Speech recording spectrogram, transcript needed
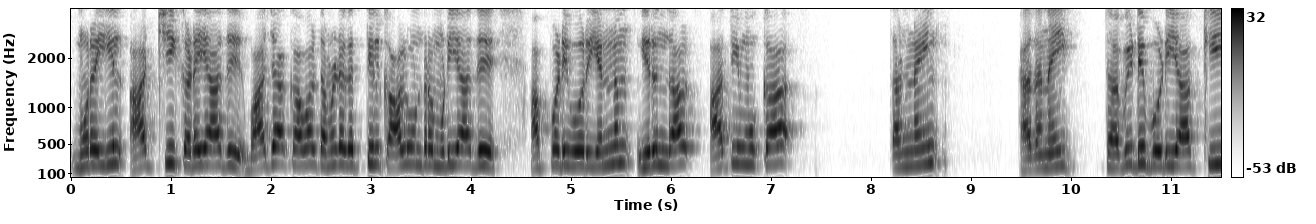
முறையில் ஆட்சி கிடையாது. பாஜகவால் தமிழகத்தில் கால் ஊன்ற முடியாது. அப்படி ஒரு எண்ணம் இருந்தால் அதிமுக தன்னை அதனை தவிடுபொடியாக்கி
